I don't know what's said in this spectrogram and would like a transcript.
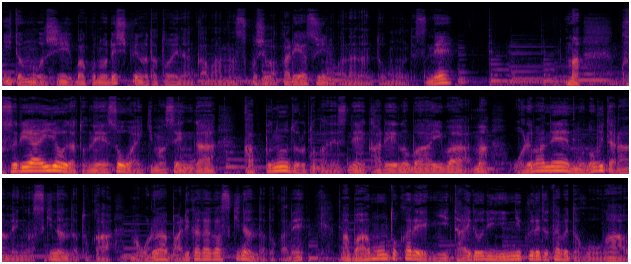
いいと思うし、まあ、このレシピの例えなんかはまあ少し分かりやすいのかななんて思うんですね。まあ、薬や医療だとねそうはいきませんがカップヌードルとかですねカレーの場合はまあ俺はねもう伸びたラーメンが好きなんだとか、まあ、俺はバリカタが好きなんだとかね、まあ、バーモントカレーに大量にニンニク入れて食べた方が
